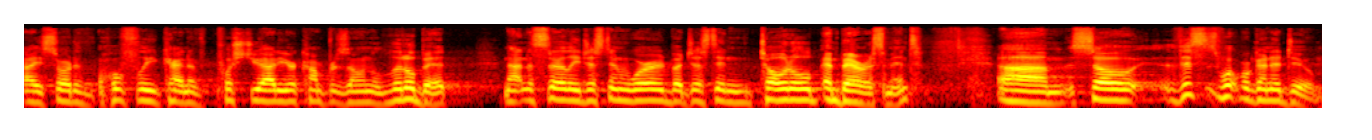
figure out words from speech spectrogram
I sort of hopefully kind of pushed you out of your comfort zone a little bit, not necessarily just in word, but just in total embarrassment. Um, so this is what we're going to do.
